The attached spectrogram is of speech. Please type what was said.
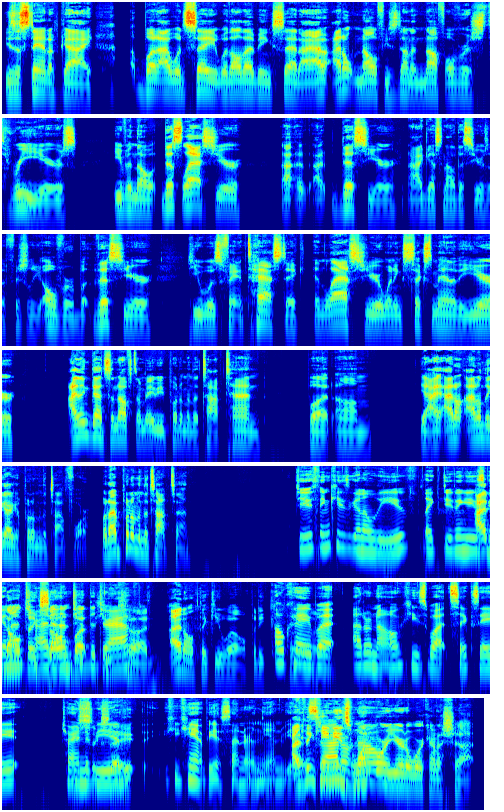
he's a stand-up guy. But I would say, with all that being said, I I don't know if he's done enough over his three years. Even though this last year, uh, uh, this year, I guess now this year is officially over, but this year he was fantastic. And last year, winning sixth man of the year, I think that's enough to maybe put him in the top ten. But um, yeah, I, I don't I don't think I could put him in the top four, but I put him in the top ten. Do you think he's gonna leave? Like, do you think he's I gonna don't try think to so, enter but the he draft? could. I don't think he will, but he could. Okay, but I don't know. He's what six eight, trying He's to be. A, 6'8". he can't be a center in the NBA. I think so he needs one know. more year to work on a shot.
